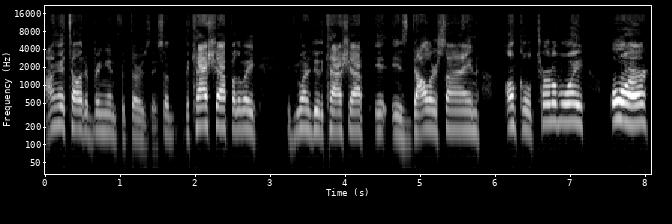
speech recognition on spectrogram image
I'm gonna tell her to bring in for Thursday. So the Cash App, by the way, if you want to do the Cash App, it is dollar sign Uncle Turtle Boy. Or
